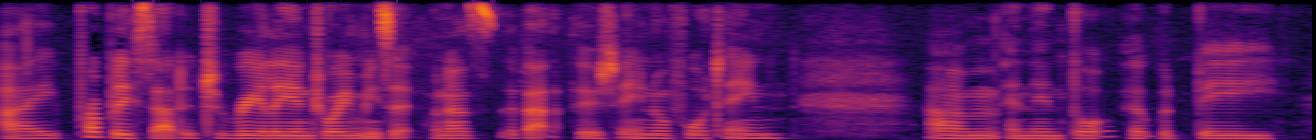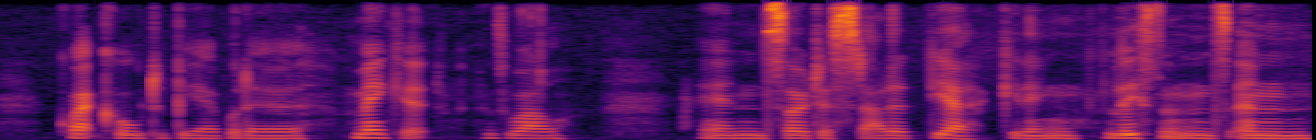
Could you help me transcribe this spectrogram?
I probably started to really enjoy music when I was about 13 or 14, um, and then thought it would be quite cool to be able to make it as well. and so just started, yeah, getting lessons in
